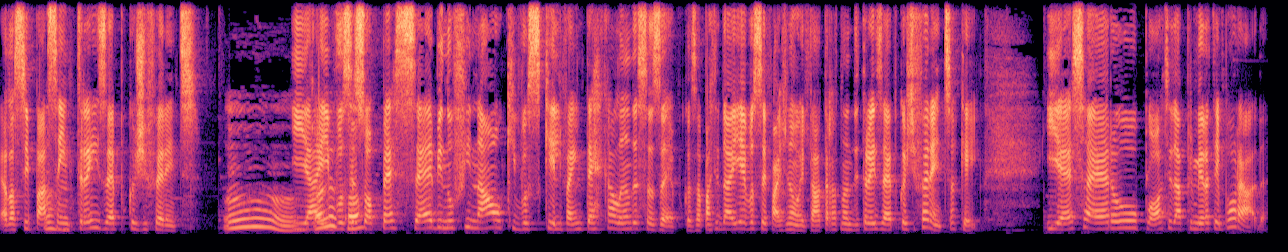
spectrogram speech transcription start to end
ela se passa em três épocas diferentes. Hum, E aí você só. percebe no final que, você, que ele vai intercalando essas épocas. A partir daí aí você faz, não, ele tá tratando de três épocas diferentes, ok. E essa era o plot da primeira temporada.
